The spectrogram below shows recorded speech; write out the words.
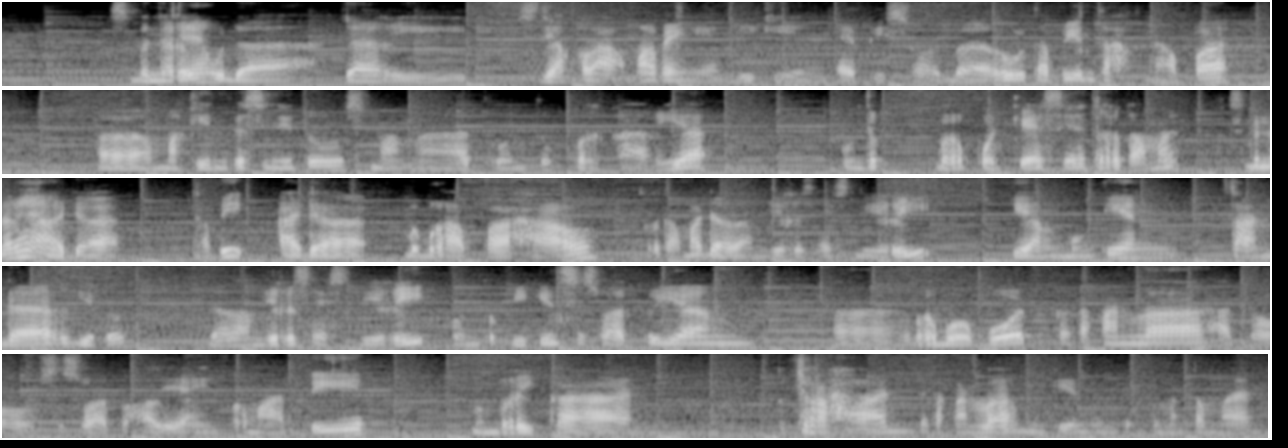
Sebenarnya udah dari sejak lama pengen bikin episode baru, tapi entah kenapa uh, makin ke sini tuh semangat untuk berkarya, untuk berpodcast ya terutama. Sebenarnya ada, tapi ada beberapa hal, terutama dalam diri saya sendiri, yang mungkin standar gitu dalam diri saya sendiri untuk bikin sesuatu yang uh, berbobot katakanlah atau sesuatu hal yang informatif memberikan kecerahan katakanlah mungkin untuk teman-teman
